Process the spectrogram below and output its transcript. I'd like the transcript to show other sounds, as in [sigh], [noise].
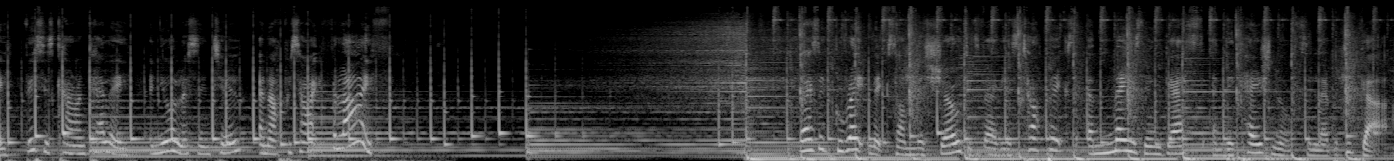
Hi, this is Karen Kelly, and you're listening to An Appetite for Life. There's a great mix on this show with various topics, amazing guests, and the occasional celebrity guest.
